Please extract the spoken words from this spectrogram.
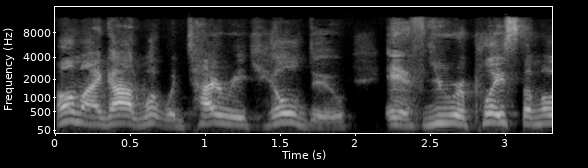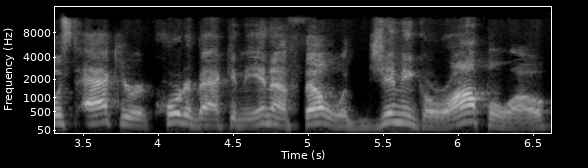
Oh my God, what would Tyreek Hill do if you replace the most accurate quarterback in the NFL with Jimmy Garoppolo,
